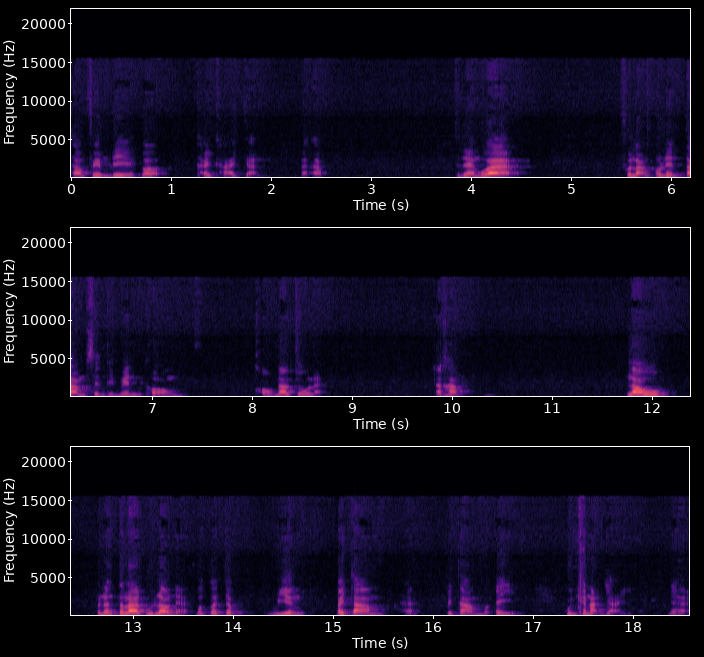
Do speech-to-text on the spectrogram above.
time frame day ก็คล้ายๆกันนะครับ แสดงว่าฝรั่งเขาเล่นตาม sentiment ของของดาวโจนส์แหละนะครับ เราเพราะฉะนั้นตลาดหุ้นเราเนี่ยมันก็จะเหวี่ยงไปตามฮะ ไปตามไอ้หุ้นขนาดใหญ่นะฮะ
